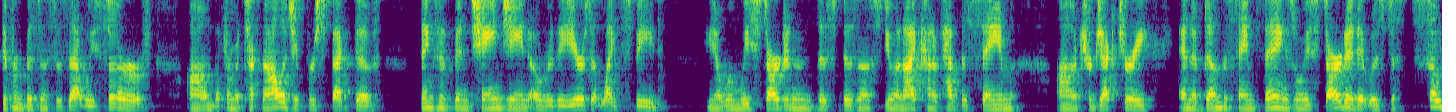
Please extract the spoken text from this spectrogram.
different businesses that we serve. Um, but from a technology perspective, things have been changing over the years at Lightspeed. You know, when we started in this business, you and I kind of have the same uh, trajectory and have done the same things. When we started, it was just so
